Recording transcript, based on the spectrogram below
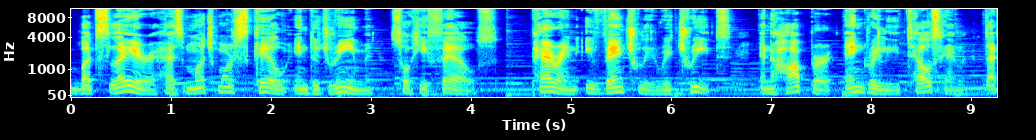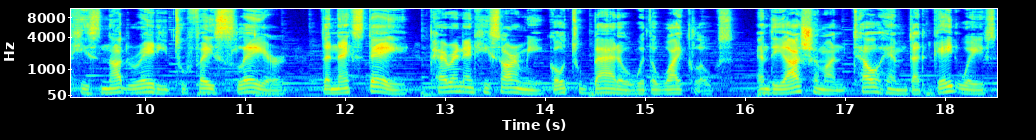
but Slayer has much more skill in the dream, so he fails. Perrin eventually retreats, and Hopper angrily tells him that he's not ready to face Slayer. The next day, Perrin and his army go to battle with the White Cloaks, and the Asha'man tell him that gateways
